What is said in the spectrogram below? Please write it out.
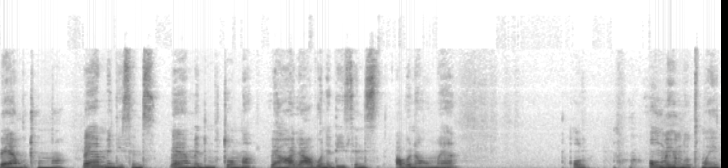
beğen butonuna, beğenmediyseniz beğenmedim butonuna ve hala abone değilseniz abone olmaya olun. olmayı unutmayın.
